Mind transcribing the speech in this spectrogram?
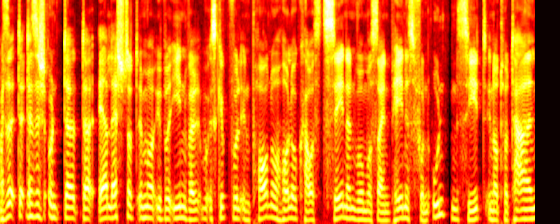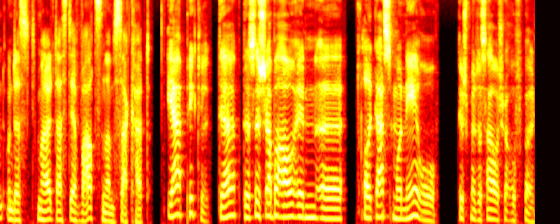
Also das ist, und da, da, er lästert immer über ihn, weil es gibt wohl in Porno-Holocaust-Szenen, wo man seinen Penis von unten sieht, in der totalen, und das mal, dass der Warzen am Sack hat. Ja, Pickel. Ja, das ist aber auch in äh, Orgasmo Nero ist mir das auch schon aufgefallen.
